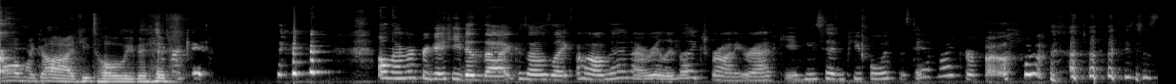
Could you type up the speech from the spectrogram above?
oh my god, he totally did. I'll never forget he did that because I was like, oh man, I really liked Ronnie Radke. He's hitting people with his damn microphone. He just-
